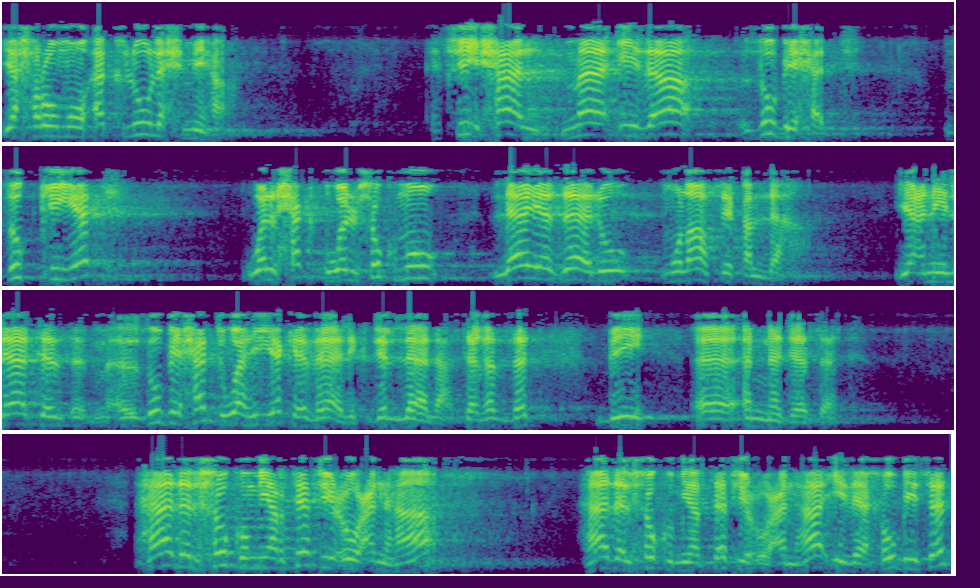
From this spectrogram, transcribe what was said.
يحرم أكل لحمها في حال ما إذا ذبحت. ذكيت والحكم لا يزال ملاصقا لها. يعني لا ذبحت وهي كذلك جلالة تغذت بالنجاسات. هذا الحكم يرتفع عنها هذا الحكم يرتفع عنها إذا حبست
